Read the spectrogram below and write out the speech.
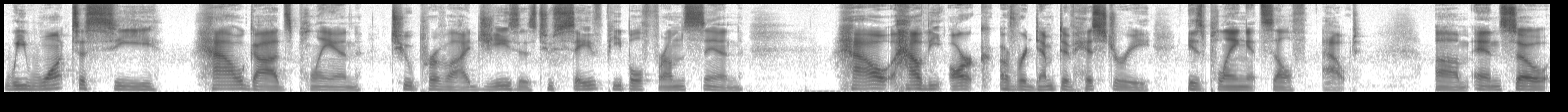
we want to see how God's plan to provide Jesus to save people from sin how how the arc of redemptive history is playing itself out. Um, and so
